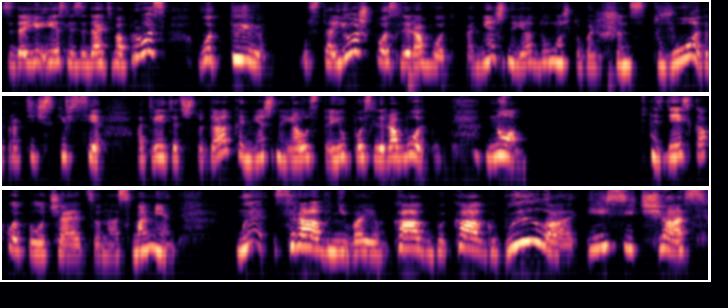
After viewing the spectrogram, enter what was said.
задаю, если задать вопрос, вот ты устаешь после работы? Конечно, я думаю, что большинство, да практически все ответят, что да, конечно, я устаю после работы. Но здесь какой получается у нас момент? Мы сравниваем как бы как было и сейчас.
